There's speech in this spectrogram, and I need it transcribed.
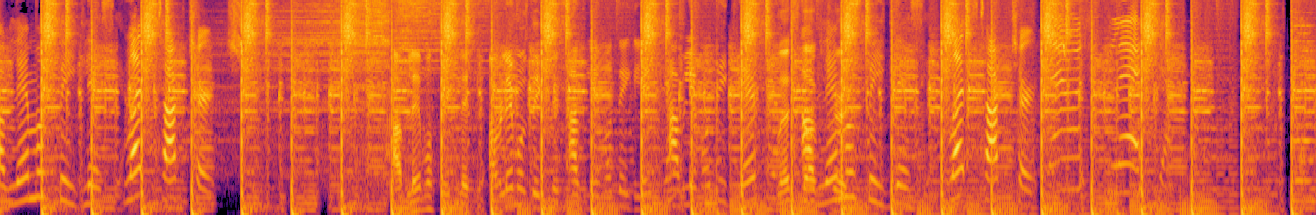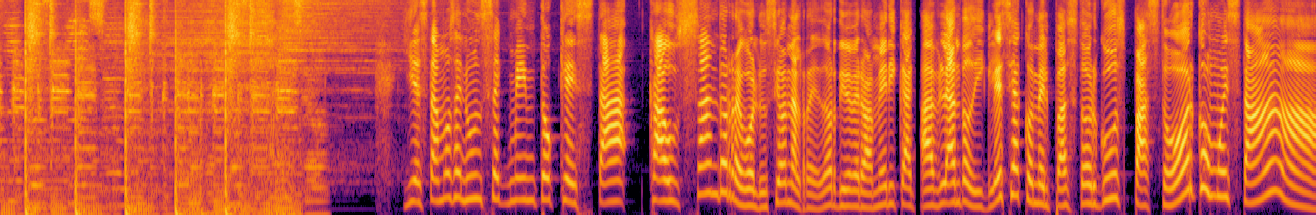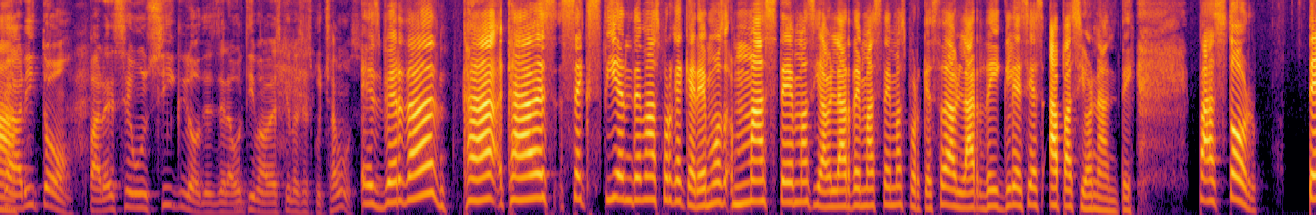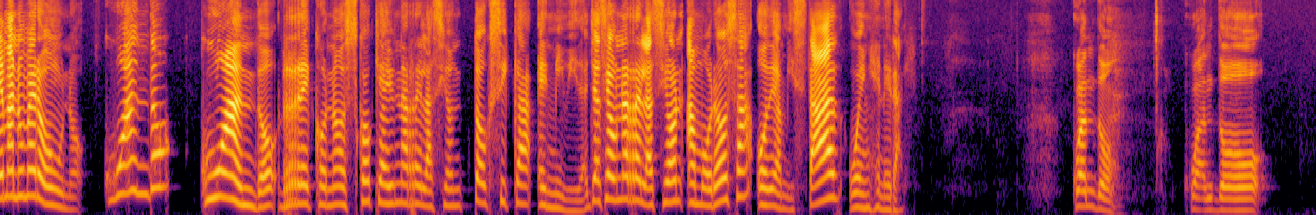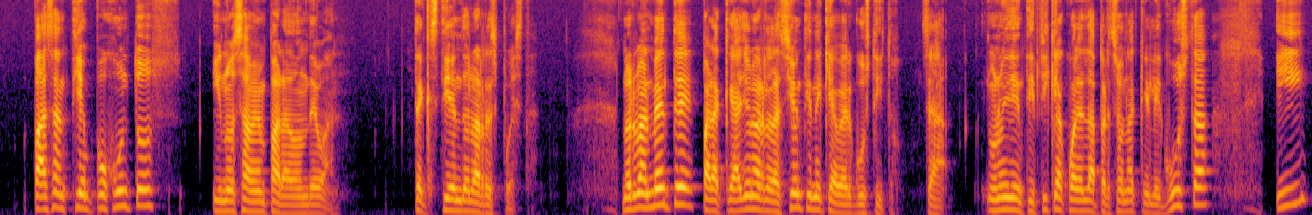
Hablemos de iglesia. Let's talk church. Hablemos de iglesia. Hablemos de iglesia. Hablemos de iglesia. Hablemos de iglesia. Let's talk Hablemos de iglesia. Let's talk church. Y estamos en un segmento que está causando revolución alrededor de Iberoamérica, hablando de iglesia con el pastor Gus. Pastor, ¿cómo está? Carito, parece un siglo desde la última vez que nos escuchamos. Es verdad, cada, cada vez se extiende más porque queremos más temas y hablar de más temas porque esto de hablar de iglesia es apasionante. Pastor, tema número uno, ¿cuándo, cuándo reconozco que hay una relación tóxica en mi vida? Ya sea una relación amorosa o de amistad o en general. Cuando, cuando pasan tiempo juntos y no saben para dónde van. Te extiendo la respuesta. Normalmente, para que haya una relación, tiene que haber gustito. O sea, uno identifica cuál es la persona que le gusta y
